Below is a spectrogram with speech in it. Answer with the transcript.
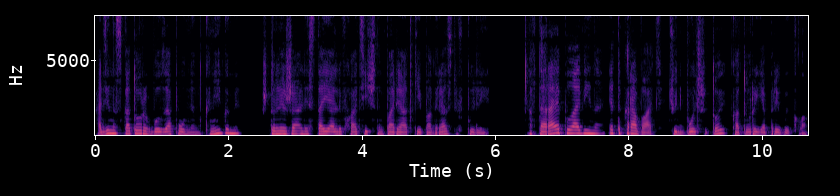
один из которых был заполнен книгами, что лежали, стояли в хаотичном порядке и погрязли в пыли. А вторая половина – это кровать, чуть больше той, к которой я привыкла.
